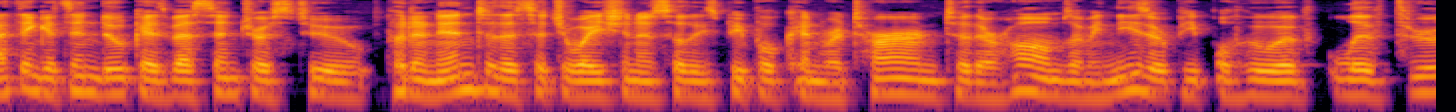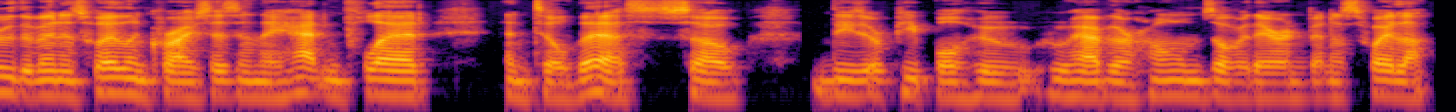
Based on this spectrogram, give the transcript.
I think it's in Duque's best interest to put an end to the situation and so these people can return to their homes. I mean, these are people who have lived through the Venezuelan crisis and they hadn't fled until this. So these are people who who have their homes over there in Venezuela.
